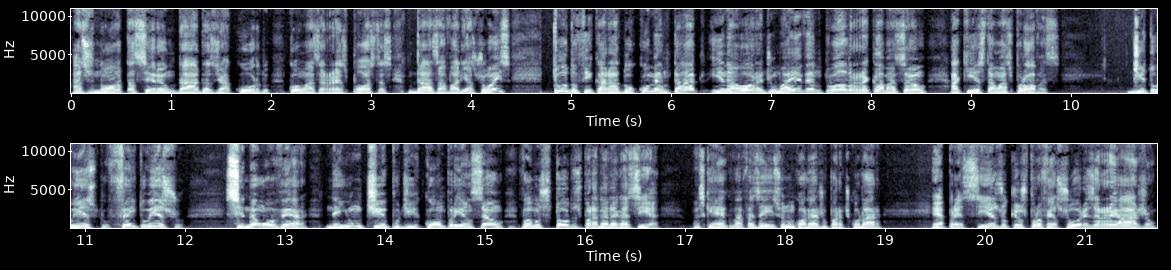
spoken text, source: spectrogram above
As notas serão dadas de acordo com as respostas das avaliações, tudo ficará documentado e na hora de uma eventual reclamação, aqui estão as provas. Dito isto, feito isso, se não houver nenhum tipo de compreensão, vamos todos para a delegacia. Mas quem é que vai fazer isso num colégio particular? É preciso que os professores reajam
